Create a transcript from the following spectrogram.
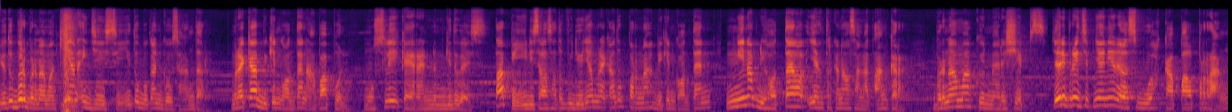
YouTuber bernama Kian NJC itu bukan ghost hunter. Mereka bikin konten apa pun, mostly kayak random gitu guys. Tapi di salah satu videonya mereka tuh pernah bikin konten menginap di hotel yang terkenal sangat angker bernama Queen Mary Ships. Jadi prinsipnya ini adalah sebuah kapal perang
